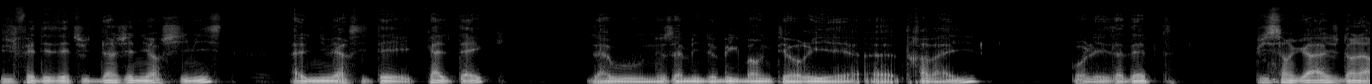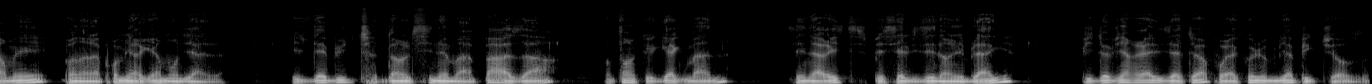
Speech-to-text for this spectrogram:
Il fait des études d'ingénieur chimiste à l'université Caltech, là où nos amis de Big Bang Theory euh, travaillent pour les adeptes, puis s'engage dans l'armée pendant la Première Guerre mondiale. Il débute dans le cinéma par hasard en tant que gagman, scénariste spécialisé dans les blagues, puis devient réalisateur pour la Columbia Pictures.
